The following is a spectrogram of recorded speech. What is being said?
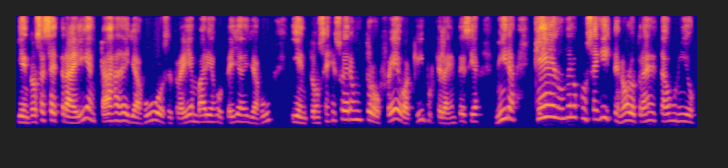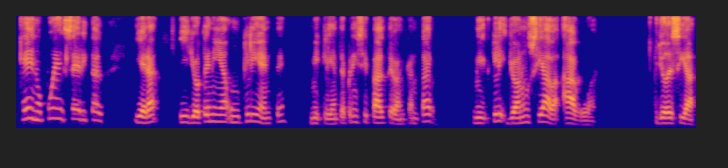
Y entonces se traían cajas de Yahoo o se traían varias botellas de Yahoo y entonces eso era un trofeo aquí porque la gente decía, mira, ¿qué? ¿Dónde lo conseguiste? No, lo traes de Estados Unidos. ¿Qué? No puede ser y tal. Y era, y yo tenía un cliente mi cliente principal te va a encantar. yo anunciaba agua. Yo decía,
